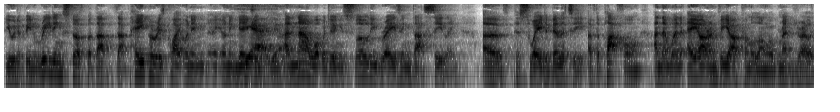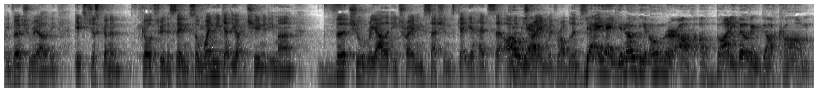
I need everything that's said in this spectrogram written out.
You would have been reading stuff, but that, that paper is quite unin, uh, unengaging. Yeah, yeah. And now what we're doing is slowly raising that ceiling of persuadability of the platform. And then when AR and VR come along, augmented reality, virtual reality, it's just going to go through the ceiling. So when you get the opportunity, man, virtual reality training sessions, get your headset on Oh, and yeah. train with Rob Lips. Yeah, yeah. You know the owner of, of bodybuilding.com.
